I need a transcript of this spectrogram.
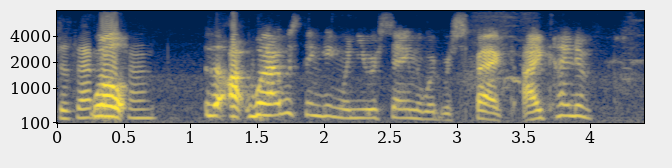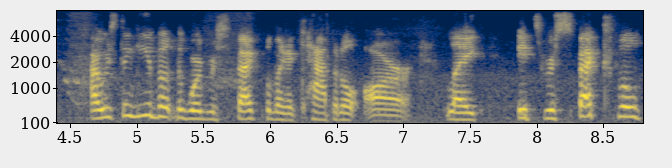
Does that Well, make sense? The- uh, what I was thinking when you were saying the word respect, I kind of, I was thinking about the word respect with like a capital R. Like it's respectful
